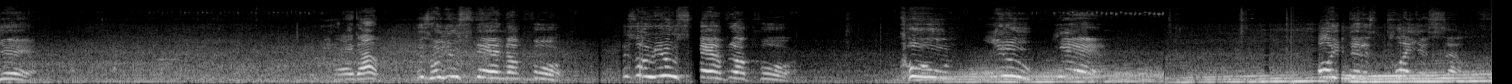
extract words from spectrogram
Yeah. There you go. This is who you stand up for. This is who you stand up for. Coon, you, yeah. All you did is play yourself.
